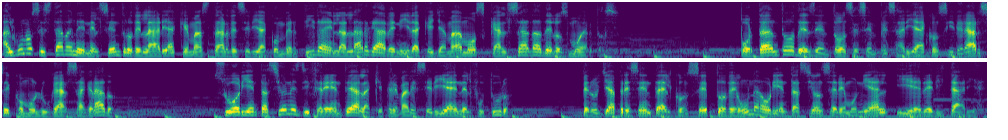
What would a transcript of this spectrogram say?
algunos estaban en el centro del área que más tarde sería convertida en la larga avenida que llamamos Calzada de los Muertos. Por tanto, desde entonces empezaría a considerarse como lugar sagrado. Su orientación es diferente a la que prevalecería en el futuro, pero ya presenta el concepto de una orientación ceremonial y hereditaria.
